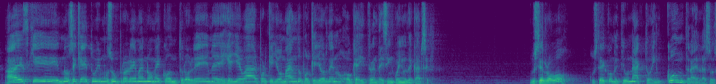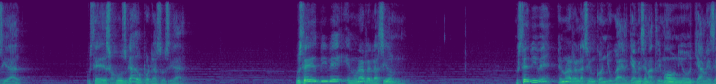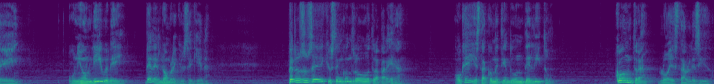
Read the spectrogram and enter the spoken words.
Ah, es que no sé qué, tuvimos un problema, no me controlé, me dejé llevar porque yo mando, porque yo ordeno. Ok, 35 años de cárcel. Usted robó, usted cometió un acto en contra de la sociedad. Usted es juzgado por la sociedad. Usted vive en una relación Usted vive en una relación conyugal, llámese matrimonio, llámese unión libre, denle el nombre que usted quiera. Pero sucede que usted encontró otra pareja. Ok, está cometiendo un delito contra lo establecido.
